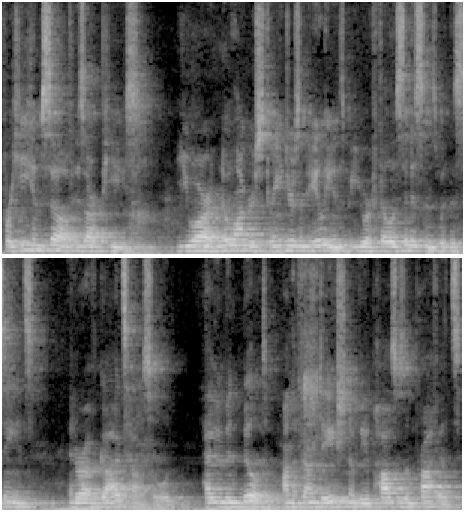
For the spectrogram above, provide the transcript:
for he himself is our peace. You are no longer strangers and aliens, but you are fellow citizens with the saints and are of God's household, having been built on the foundation of the apostles and prophets,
